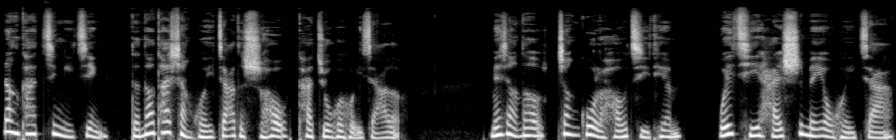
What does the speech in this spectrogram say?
让他静一静，等到他想回家的时候，他就会回家了。没想到，这样过了好几天，维奇还是没有回家。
